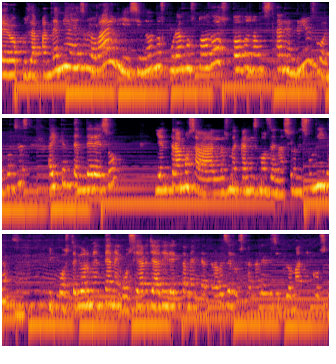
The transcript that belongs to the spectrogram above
pero pues la pandemia es global y si no nos curamos todos, todos vamos a estar en riesgo. Entonces hay que entender eso y entramos a los mecanismos de Naciones Unidas y posteriormente a negociar ya directamente a través de los canales diplomáticos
